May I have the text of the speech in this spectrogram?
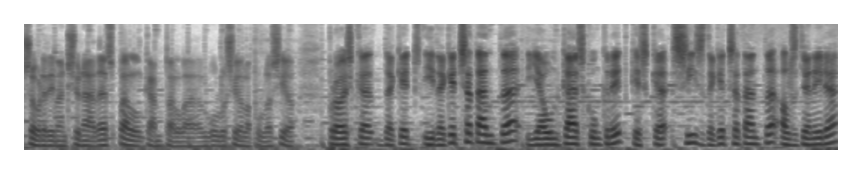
sobredimensionades pel camp per l'evolució de la població. Però és que d'aquests i d'aquests 70 hi ha un cas concret que és que 6 d'aquests 70 els genera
